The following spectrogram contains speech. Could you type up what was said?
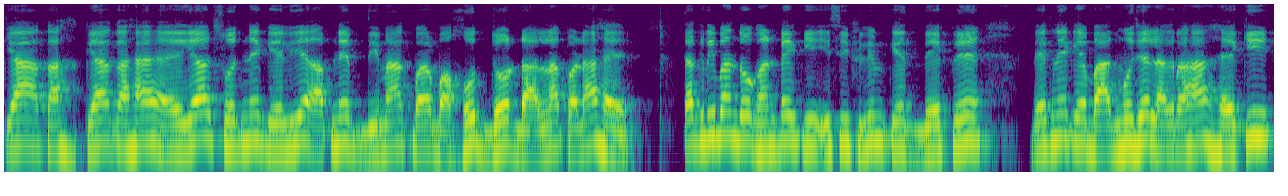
क्या कह, क्या कहा है? यह सोचने के लिए अपने दिमाग पर बहुत ज़ोर डालना पड़ा है। तकरीबन दो घंटे की इसी फ़िल्म के देखने देखने के बाद मुझे लग रहा है कि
